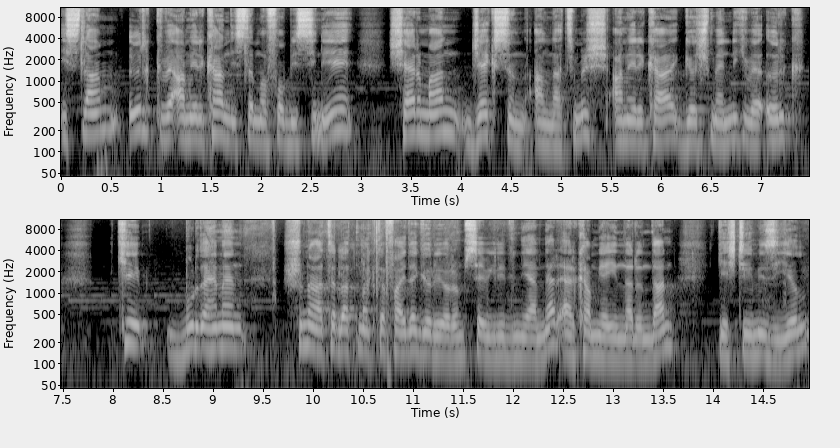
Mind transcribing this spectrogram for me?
İslam, ırk ve Amerikan İslamofobisini Sherman Jackson anlatmış. Amerika, göçmenlik ve ırk ki burada hemen şunu hatırlatmakta fayda görüyorum sevgili dinleyenler. Erkam yayınlarından geçtiğimiz yıl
